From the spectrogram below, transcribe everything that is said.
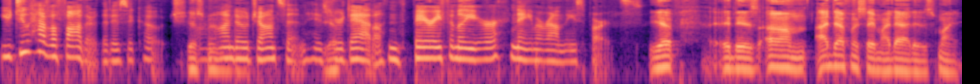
you do have a father that is a coach. Yes, ma'am. Armando Johnson is Yep. your dad, a very familiar name around these parts. Yep, it is. Um, I definitely say my dad is my,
